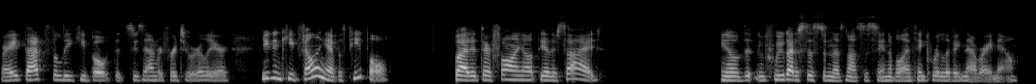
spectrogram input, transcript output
right? That's the leaky boat that Suzanne referred to earlier. You can keep filling it with people, but if they're falling out the other side, you know, the, if we've got a system that's not sustainable. I think we're living that right now.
